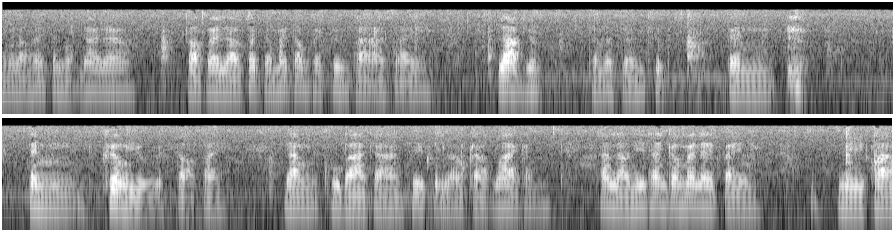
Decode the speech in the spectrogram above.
ของเราให้สงบได้แล้ว ต่อไปเราก็จะไม่ต้องไปพึ่งพาอาศัยลาบยศธรรมเสริญสุขเป็นเป็นเครื่องอยู่ต่อไป ดังครูบาอาจารย์ที่พวกเรากราบไหว้กัน ท่านเหล่านี้ท่านก็ไม่ได้ไป มีความ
